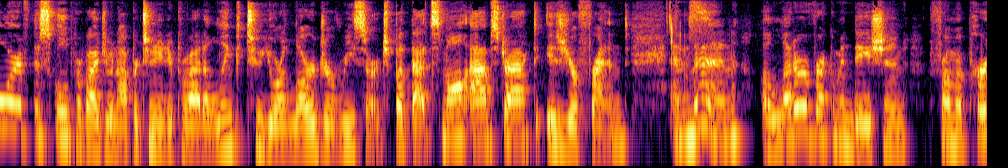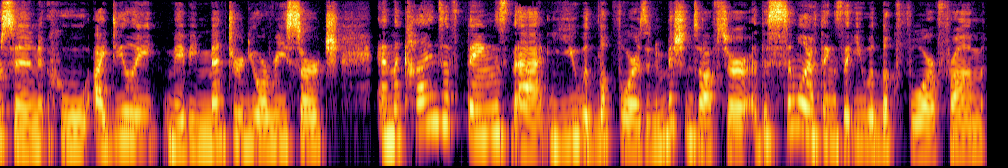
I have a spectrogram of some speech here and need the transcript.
or if the school provides you an opportunity to provide a link to your larger research. But that small abstract is your friend. And then a letter of recommendation from a person who ideally maybe mentored your research. And the kinds of things that you would look for as an admissions officer are the similar things that you would look for from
